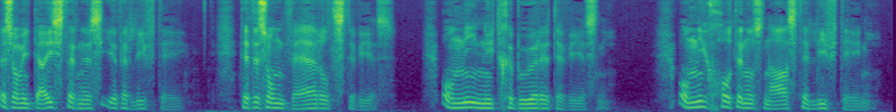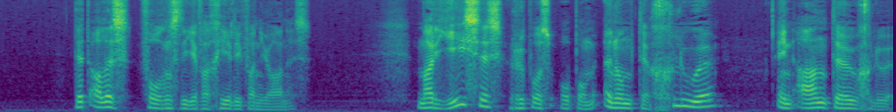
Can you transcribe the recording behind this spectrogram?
is om die duisternis eerder lief te hê. Dit is om wêrelds te wees, om nie nuutgebore te wees nie, om nie God en ons naaste lief te hê nie. Dit alles volgens die evangelie van Johannes. Maar Jesus roep ons op om in hom te glo en aan te hou glo.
